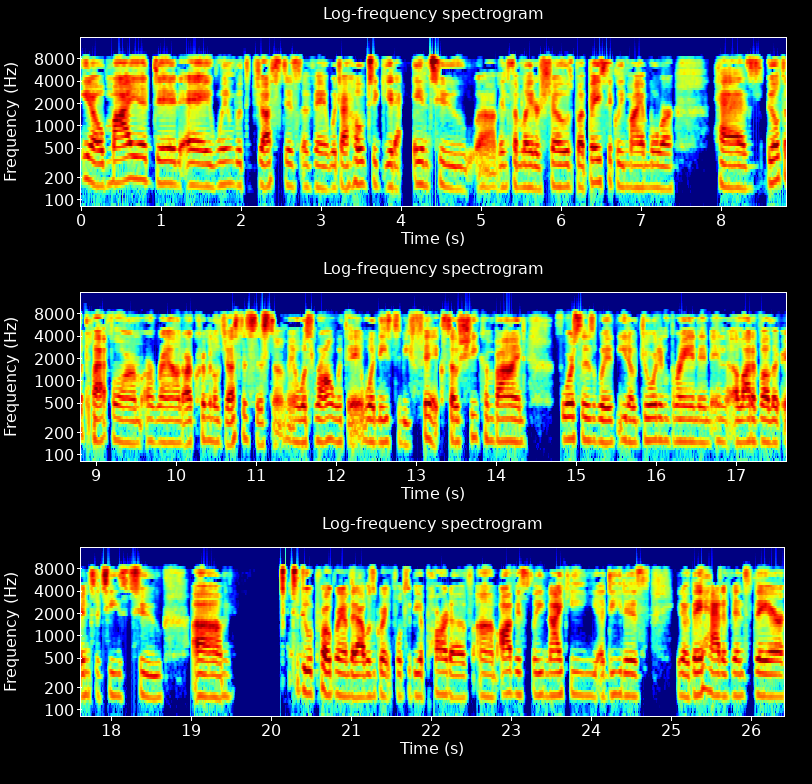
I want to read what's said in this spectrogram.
you know, Maya did a Win with Justice event, which I hope to get into, um, in some later shows, but basically Maya Moore has built a platform around our criminal justice system and what's wrong with it, what needs to be fixed. So she combined forces with, you know, Jordan Brand and, and a lot of other entities to, um, to do a program that I was grateful to be a part of. Um, obviously, Nike, Adidas, you know, they had events there.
